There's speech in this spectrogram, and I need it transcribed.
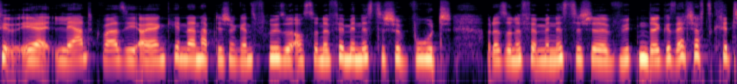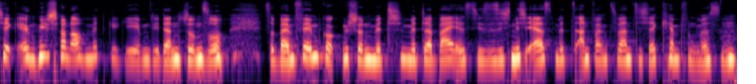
ihr lernt quasi euren Kindern, habt ihr schon ganz früh so auch so eine feministische Wut oder so eine feministische, wütende Gesellschaftskritik irgendwie schon auch mitgegeben, die dann schon so, so beim Filmgucken schon mit, mit dabei ist, die sie sich nicht erst mit Anfang 20 erkämpfen müssen.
